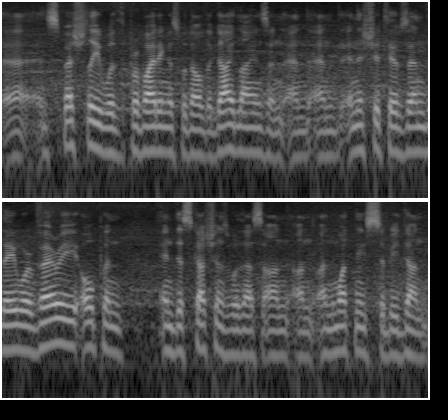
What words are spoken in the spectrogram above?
uh, especially with providing us with all the guidelines and, and, and, initiatives, and they were very open in discussions with us on, on, on what needs to be done.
